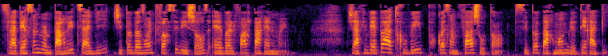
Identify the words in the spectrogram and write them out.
Si la personne veut me parler de sa vie, j'ai pas besoin de forcer les choses, elle va le faire par elle-même. J'arrivais pas à trouver pourquoi ça me fâche autant. C'est pas par manque de thérapie.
